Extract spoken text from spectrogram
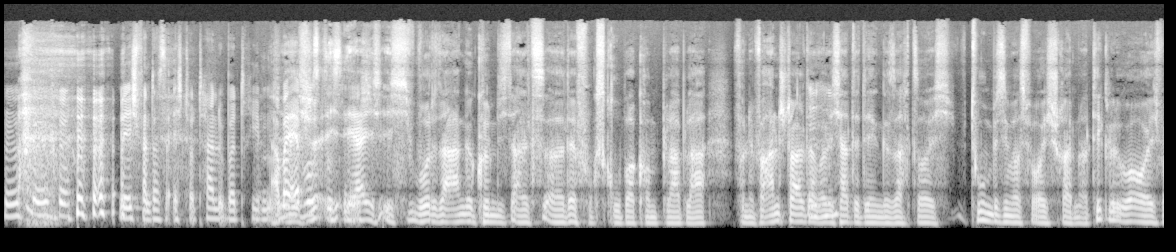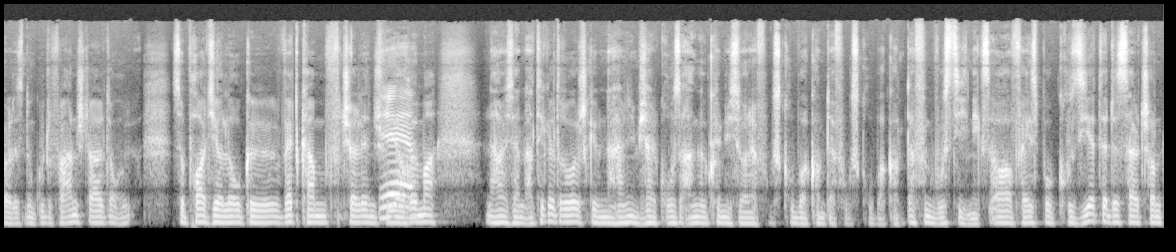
nee, ich fand das echt total übertrieben. Aber er wusste es nicht. Ja, ich, ich, wurde da angekündigt, als äh, der Fuchsgruber kommt, bla bla, von dem Veranstalter, mhm. weil ich hatte denen gesagt, so, ich tue ein bisschen was für euch, schreibe einen Artikel über euch, weil das ist eine gute Veranstaltung. Support your local Wettkampf, Challenge, wie ja, auch immer. Dann habe ich einen Artikel drüber geschrieben, dann haben die mich halt groß angekündigt, so der Fuchsgruber kommt, der Fuchsgruber kommt. Davon wusste ich nichts. Aber auf Facebook kursierte das halt schon.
